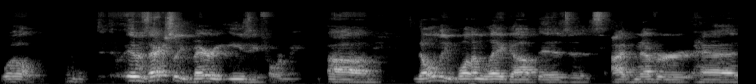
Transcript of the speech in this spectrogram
well it was actually very easy for me um, the only one leg up is is i've never had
